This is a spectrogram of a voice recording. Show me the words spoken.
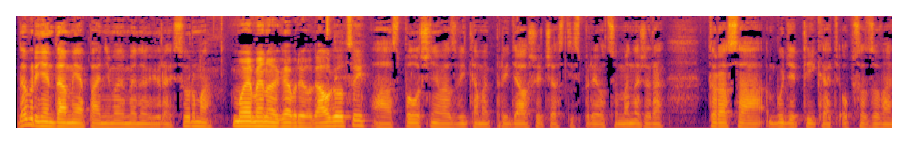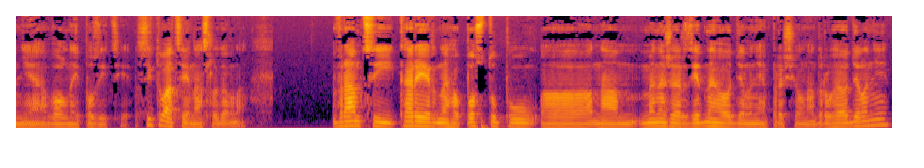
Dobrý deň dámy a páni, moje meno je Juraj Surma. Moje meno je Gabriel Galgoci. A spoločne vás vítame pri ďalšej časti s prievodcom manažera, ktorá sa bude týkať obsadzovania voľnej pozície. Situácia je následovná. V rámci kariérneho postupu uh, nám manažer z jedného oddelenia prešiel na druhé oddelenie,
